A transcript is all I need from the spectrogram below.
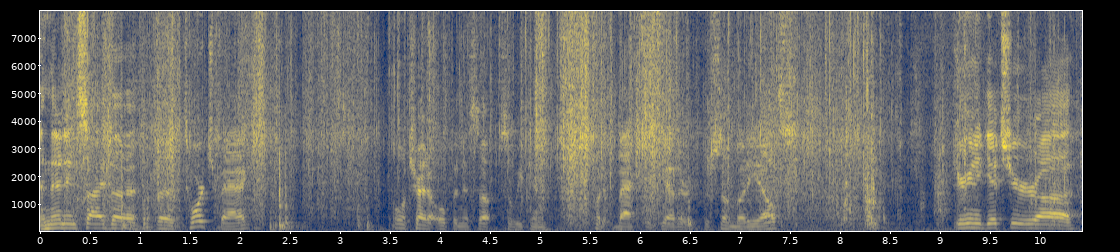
And then inside the, the torch bag, we'll try to open this up so we can put it back together for somebody else. You're going to get your uh,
